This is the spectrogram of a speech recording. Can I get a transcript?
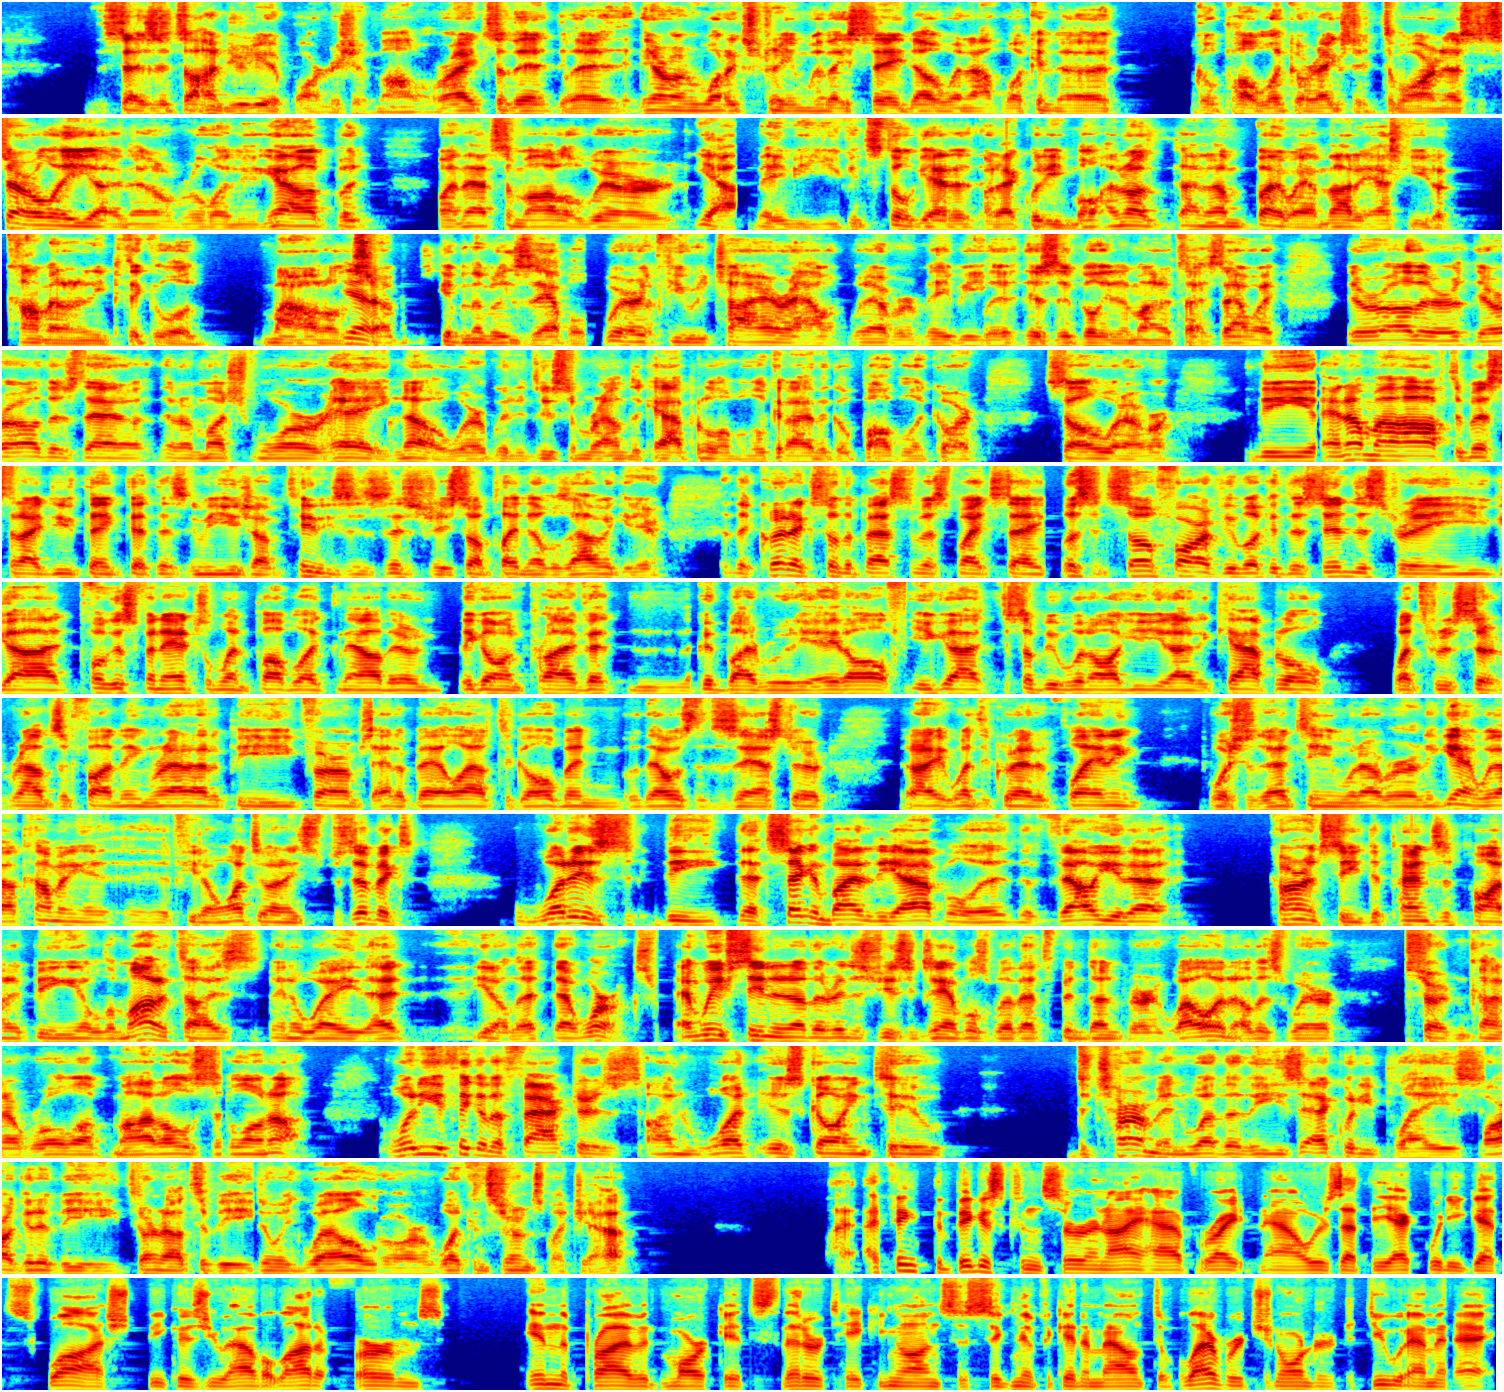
says it's a hundred year partnership model, right? So they're, they're on one extreme where they say, no, we're not looking to go public or exit tomorrow necessarily. I don't rule anything out, but and that's a model where, yeah, maybe you can still get an equity. I'm not, and I'm, by the way, I'm not asking you to comment on any particular model. Yeah. So I'm just giving them an example where if you retire out, whatever, maybe there's the ability to monetize that way. There are other, there are others that are, that are much more, hey, no, we're going to do some rounds of capital and we'll look at either go public or sell whatever. The and I'm an optimist, and I do think that there's going to be huge opportunities in this industry. So I'm playing devil's advocate here. The critics or the pessimists might say, "Listen, so far, if you look at this industry, you got Focus Financial went public. Now they're they going private, and goodbye Rudy Adolf. You got some people would argue United Capital went through certain rounds of funding, ran out of PE firms, had a bailout to Goldman. That was a disaster. I went to creative planning, pushed that team, whatever. And again, without coming, if you don't want to, any specifics, what is the that second bite of the apple, uh, the value that currency depends upon it being able to monetize in a way that you know that that works. And we've seen in other industries examples where that's been done very well, and others where certain kind of roll up models have blown up. What do you think of the factors on what is going to determine whether these equity plays are going to be turn out to be doing well, or what concerns might you have? I think the biggest concern I have right now is that the equity gets squashed because you have a lot of firms in the private markets that are taking on a significant amount of leverage in order to do M&A.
